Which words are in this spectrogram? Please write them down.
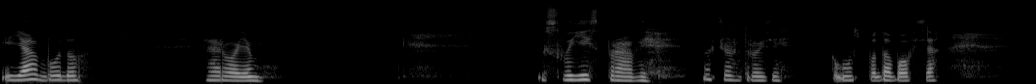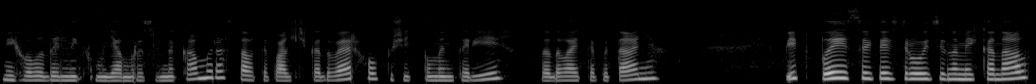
і я буду героєм у своїй справі. Ну що ж, друзі, кому сподобався мій холодильник, моя морозильна камера, ставте пальчика доверху, пишіть коментарі, задавайте питання. Підписуйтесь, друзі, на мій канал.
